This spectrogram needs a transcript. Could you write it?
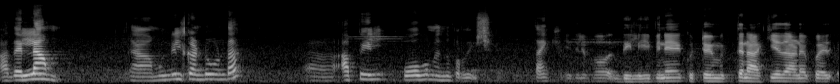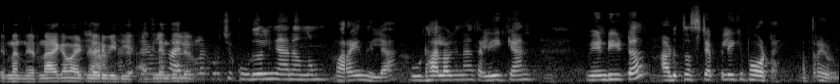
അതെല്ലാം മുന്നിൽ കണ്ടുകൊണ്ട് അപ്പീൽ പോകുമെന്ന് പ്രതീക്ഷിക്കുന്നു. താങ്ക് യു ഇതിലിപ്പോ ദിലീപിനെ കുറ്റവിമുക്തനാക്കിയതാണ് ഇപ്പൊ നിർണ- നിർണായകമായിട്ടുള്ള ഒരു വിധി. അതിലെന്തെങ്കിലും കുറിച്ച് കൂടുതൽ ഞാനൊന്നും പറയുന്നില്ല. ഗൂഢാലോചന തെളിയിക്കാൻ വേണ്ടിയിട്ട് അടുത്ത സ്റ്റെപ്പിലേക്ക് പോകട്ടെ. അത്രേ ഉള്ളൂ.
